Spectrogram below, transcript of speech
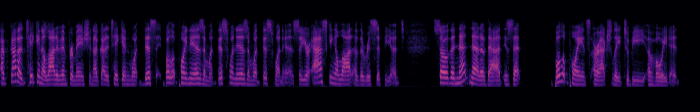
I've got to take in a lot of information. I've got to take in what this bullet point is and what this one is and what this one is. So you're asking a lot of the recipient. So the net net of that is that bullet points are actually to be avoided.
